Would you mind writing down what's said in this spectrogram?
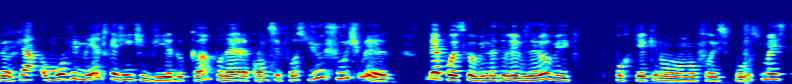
porque a, o movimento que a gente via do campo né, era como se fosse de um chute mesmo. Depois que eu vi na televisão, eu vi por que, que não, não foi expulso, mas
